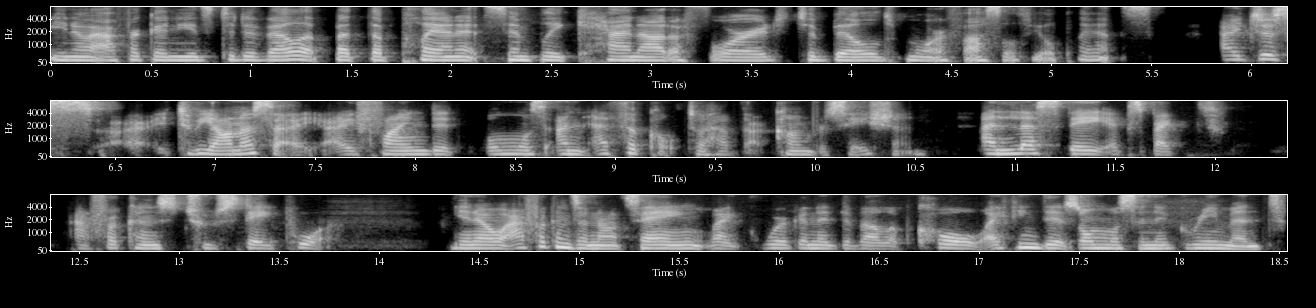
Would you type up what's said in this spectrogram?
you know, Africa needs to develop, but the planet simply cannot afford to build more fossil fuel plants? I just, to be honest, I, I find it almost unethical to have that conversation unless they expect Africans to stay poor. You know, Africans are not saying like we're going to develop coal. I think there's almost an agreement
